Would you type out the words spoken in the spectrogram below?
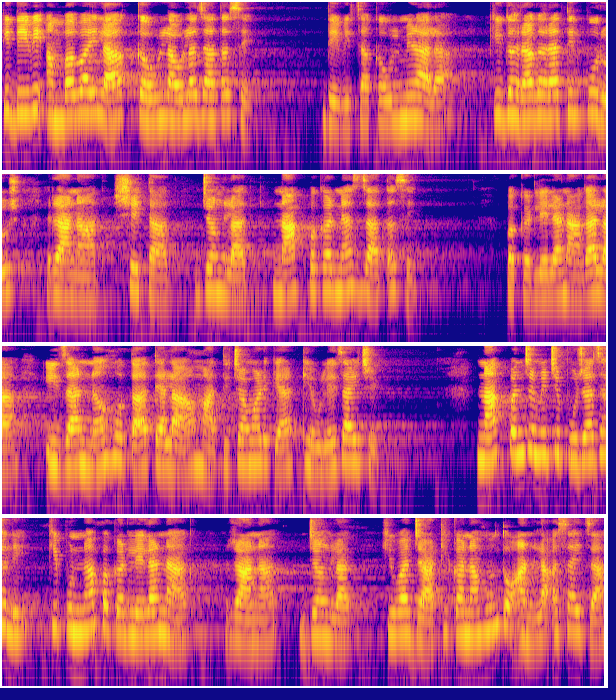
की देवी अंबाबाईला कौल लावला जात असे. देवीचा कौल मिळाला की घराघरातील पुरुष रानात शेतात जंगलात नाग पकडण्यास जात असे. पकडलेल्या नागाला इजा न होता त्याला मातीच्या मडक्यात ठेवले जायचे. नागपंचमीची पूजा झाली की पुन्हा पकडलेला नाग रानात जंगलात किंवा ज्या ठिकाणाहून तो आणला असायचा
